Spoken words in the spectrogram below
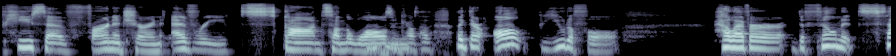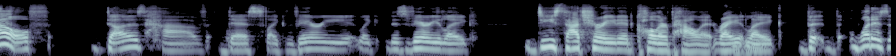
piece of furniture and every sconce on the walls in Mhm. Carol's house like they're all beautiful however the film itself does have this like very like this very like desaturated color palette right? Mhm. like the, the what is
